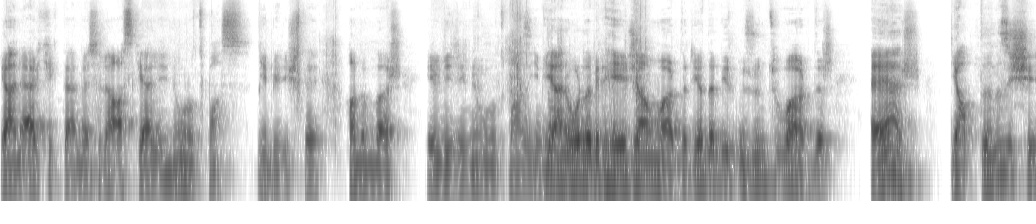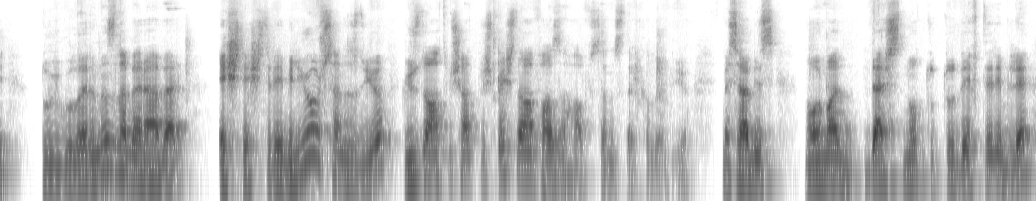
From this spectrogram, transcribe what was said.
Yani erkekler mesela askerliğini unutmaz gibi işte hanımlar evliliğini unutmaz gibi. Yani orada bir heyecan vardır ya da bir üzüntü vardır. Eğer yaptığınız işi duygularınızla beraber eşleştirebiliyorsanız diyor %60-65 daha fazla hafızanızda kalır diyor. Mesela biz normal ders not tuttuğu defteri bile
